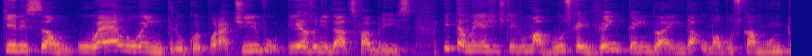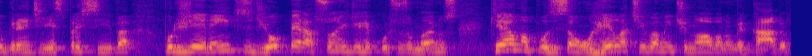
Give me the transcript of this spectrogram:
que eles são o elo entre o corporativo e as unidades fabris. E também a gente teve uma busca e vem tendo ainda uma busca muito grande e expressiva por gerentes de operações de recursos humanos que é uma posição relativamente nova no mercado,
